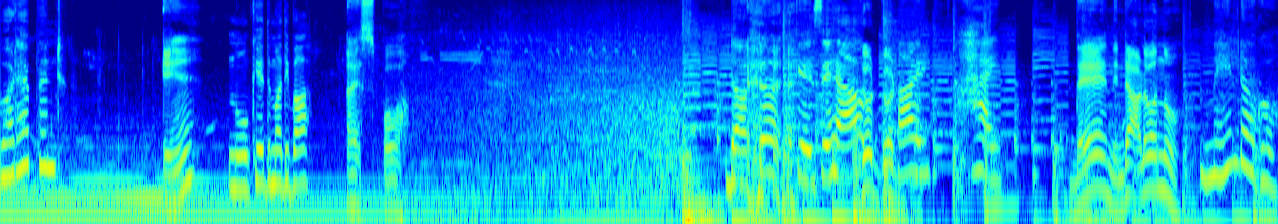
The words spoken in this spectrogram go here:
വാട്ട് ഹാപ്പൻഡ് ഏ? നോക്കിയത് മതി വാ. യെസ് പോവാം. ഡോക്ടർ കേസേ have. Good good hi hi ദേ നിന്റെ ആൾ വന്നു. മെയിൽ ഡോഗോ?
